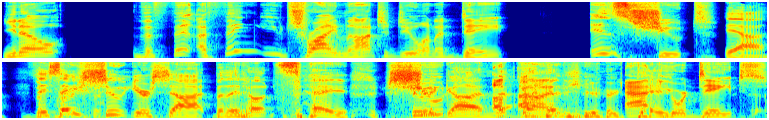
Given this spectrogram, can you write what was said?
you know, the thing a thing you try not to do on a date is shoot. Yeah. the they say person shoot your shot, but they don't say shoot, a gun, a gun at your at date. your date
